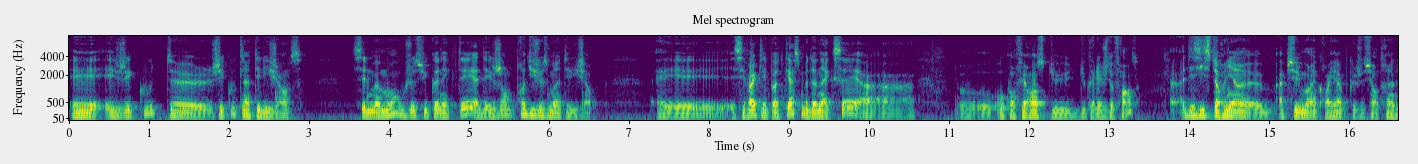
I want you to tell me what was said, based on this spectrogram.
et, euh, j'écoute l'intelligence. C'est le moment où je suis connecté à des gens prodigieusement intelligents. Et, c'est vrai que les podcasts me donnent accès aux, conférences du, du Collège de France, à des historiens euh, absolument incroyables que je suis en train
